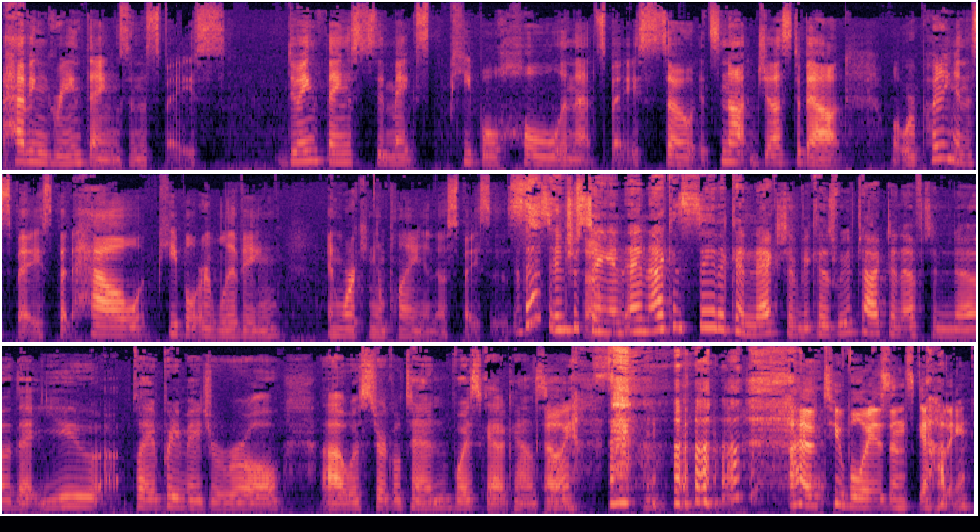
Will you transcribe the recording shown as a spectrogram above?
having green things in the space, doing things that makes people whole in that space. So it's not just about what we're putting in the space, but how people are living and working and playing in those spaces. That's interesting, So- and, and I can see the connection because we've talked enough to know that you uh, play a pretty major role uh, with Circle 10 Boy Scout Council. Oh, yes. I have two boys in scouting.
